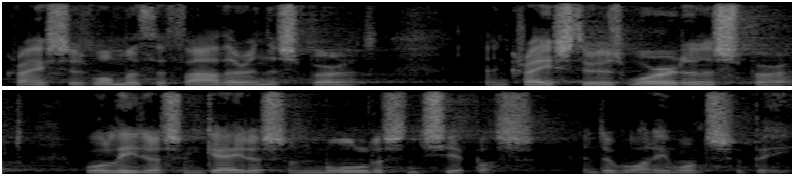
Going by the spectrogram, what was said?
Christ is one with the Father in the Spirit, and Christ, through His Word and His Spirit, will lead us and guide us and mold us and shape us into what He wants to be.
